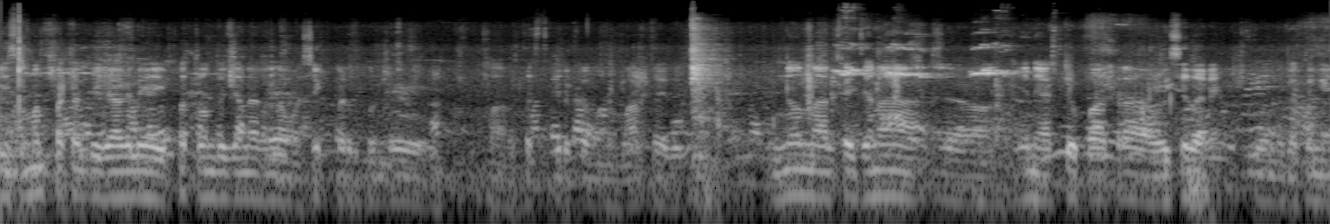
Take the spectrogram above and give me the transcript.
ಈ ಸಂಬಂಧಪಟ್ಟಂತೆ ಈಗಾಗಲೇ ಇಪ್ಪತ್ತೊಂದು ಜನರನ್ನು ವಶಕ್ಕೆ ಪಡೆದುಕೊಂಡು ಕ್ರಮವನ್ನು ಮಾಡ್ತಾ ಇದ್ದೀವಿ. ಇನ್ನೊಂದು ನಾಲ್ಕೈದು ಜನ ಏನು ಆ್ಯಕ್ಟಿವ್ ಪಾತ್ರ ವಹಿಸಿದ್ದಾರೆ. ಈ ಒಂದು ಘಟನೆ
